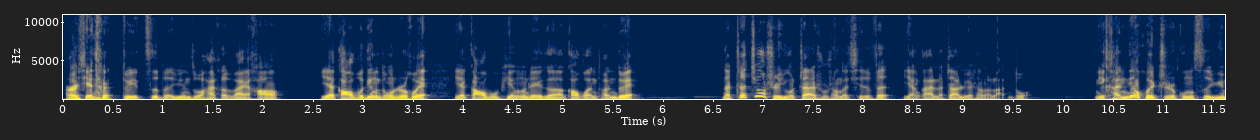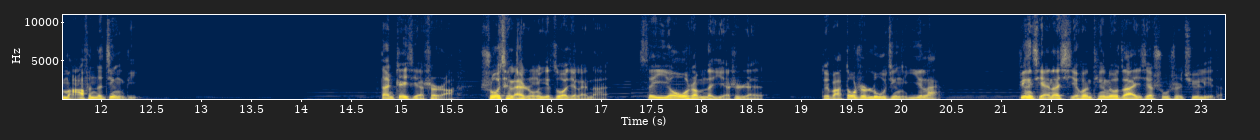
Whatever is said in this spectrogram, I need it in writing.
而且呢对资本运作还很外行，也搞不定董事会，也搞不平这个高管团队，那这就是用战术上的勤奋掩盖了战略上的懒惰，你肯定会置公司于麻烦的境地。但这些事儿啊，说起来容易，做起来难。CEO 什么的也是人，对吧？都是路径依赖，并且呢，喜欢停留在一些舒适区里的。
